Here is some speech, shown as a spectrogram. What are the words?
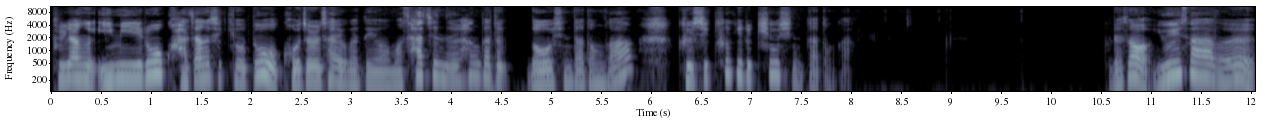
분량을 임의로 과장시켜도 거절 사유가 돼요. 뭐 사진을 한가득 넣으신다던가 글씨 크기를 키우신다던가 그래서 유의사항을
